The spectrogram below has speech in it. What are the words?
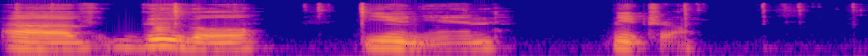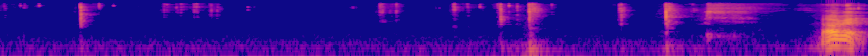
of Google union neutral. Okay,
